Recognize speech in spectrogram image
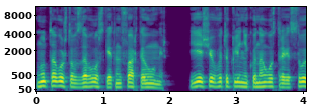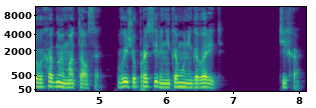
Ну того, что в Заволжске от инфаркта умер. Я еще в эту клинику на острове свой выходной мотался. Вы еще просили никому не говорить». «Тихо».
